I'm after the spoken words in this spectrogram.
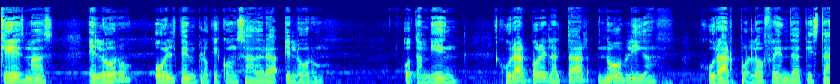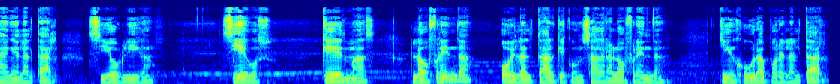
¿qué es más, el oro o el templo que consagra el oro? O también, jurar por el altar no obliga, jurar por la ofrenda que está en el altar sí obliga. Ciegos, ¿qué es más, la ofrenda o el altar que consagra la ofrenda? Quien jura por el altar,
